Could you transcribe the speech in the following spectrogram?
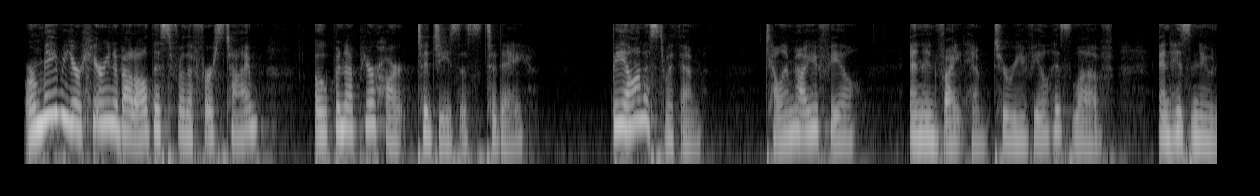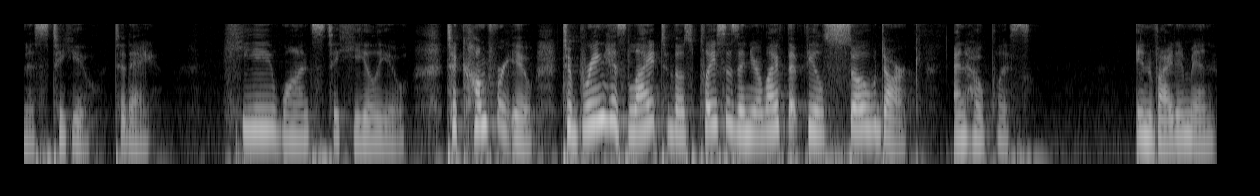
or maybe you're hearing about all this for the first time, open up your heart to Jesus today. Be honest with him. Tell him how you feel and invite him to reveal his love and his newness to you today. He wants to heal you, to comfort you, to bring his light to those places in your life that feel so dark and hopeless. Invite him in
